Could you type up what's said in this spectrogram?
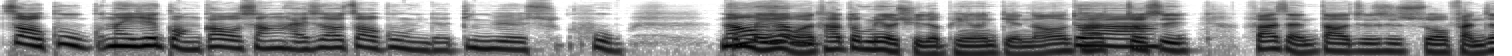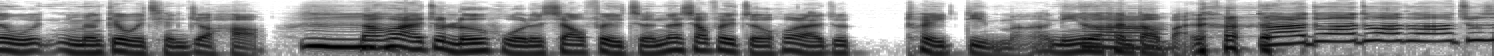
照顾那些广告商，还是要照顾你的订阅户？然后没有啊，他都没有取得平衡点，然后他就是发展到就是说，反正我你们给我钱就好。嗯，那后来就惹火了消费者，那消费者后来就退订嘛，你因为看盗版。对啊，对啊，对啊，对啊，就是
